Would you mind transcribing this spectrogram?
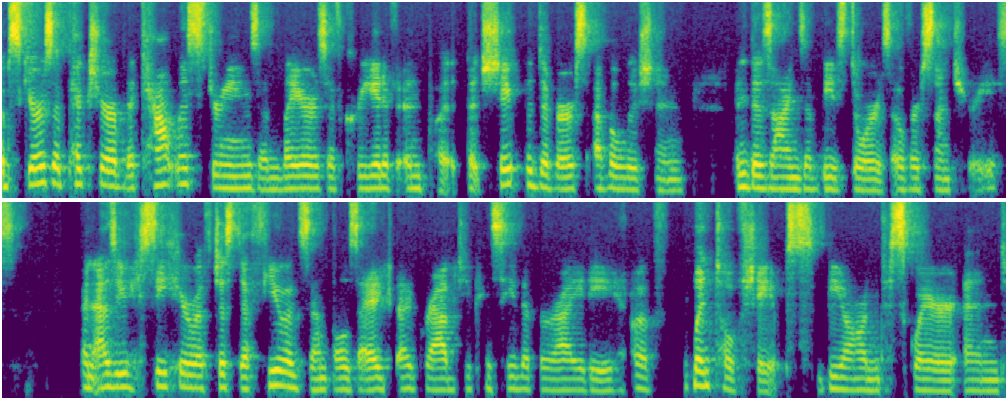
obscures a picture of the countless streams and layers of creative input that shape the diverse evolution and designs of these doors over centuries. And as you see here with just a few examples I, I grabbed, you can see the variety of lintel shapes beyond square and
